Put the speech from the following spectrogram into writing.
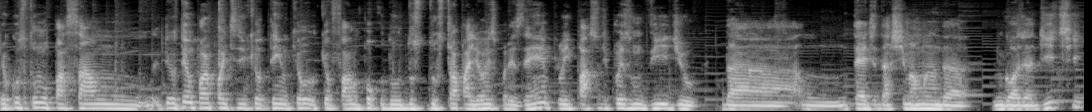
Eu costumo passar um. Eu tenho um PowerPoint que eu tenho que eu, que eu falo um pouco do, dos, dos trapalhões, por exemplo, e passo depois um vídeo da. um TED da Shimamanda Ngozi Adichie,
